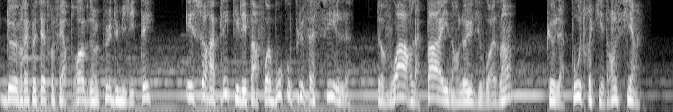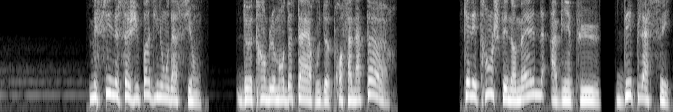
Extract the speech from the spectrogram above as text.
devrait peut-être faire preuve d'un peu d'humilité et se rappeler qu'il est parfois beaucoup plus facile de voir la paille dans l'œil du voisin que la poutre qui est dans le sien. Mais s'il ne s'agit pas d'inondation, de tremblements de terre ou de profanateurs, quel étrange phénomène a bien pu déplacer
